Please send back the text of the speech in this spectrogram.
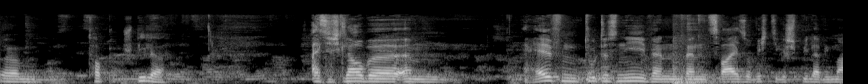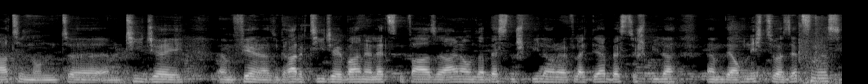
ähm, Top-Spieler. Also ich glaube, ähm, helfen tut es nie, wenn, wenn zwei so wichtige Spieler wie Martin und äh, TJ ähm, fehlen. Also gerade TJ war in der letzten Phase einer unserer besten Spieler oder vielleicht der beste Spieler, ähm, der auch nicht zu ersetzen ist.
